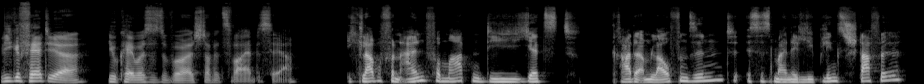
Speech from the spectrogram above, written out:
Wie gefällt dir UK vs. The World Staffel 2 bisher? Ich glaube, von allen Formaten, die jetzt gerade am Laufen sind, ist es meine Lieblingsstaffel.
